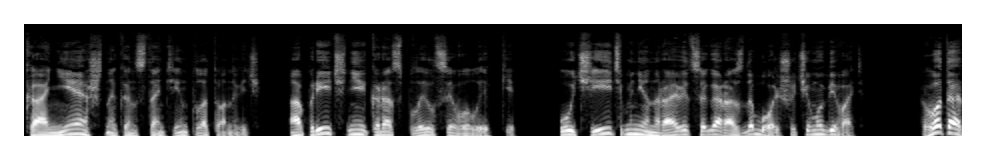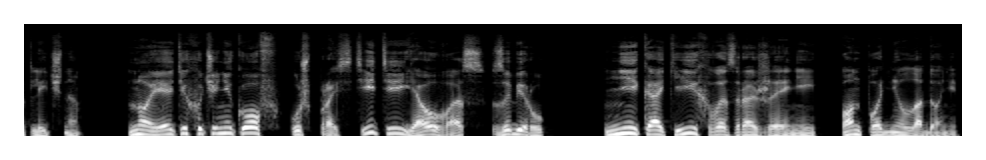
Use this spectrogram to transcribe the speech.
«Конечно, Константин Платонович». Опричник расплылся в улыбке. «Учить мне нравится гораздо больше, чем убивать». «Вот и отлично. Но этих учеников, уж простите, я у вас заберу». «Никаких возражений», — он поднял ладони.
